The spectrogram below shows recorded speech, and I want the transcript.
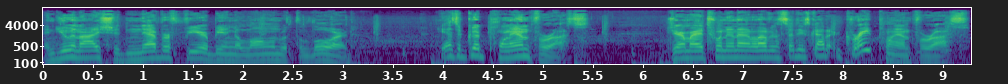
And you and I should never fear being alone with the Lord. He has a good plan for us. Jeremiah 29 11 said he's got a great plan for us.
